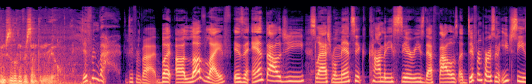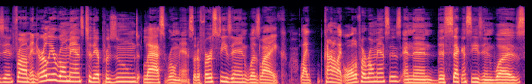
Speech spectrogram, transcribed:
I'm just looking for something real. different vibe different vibe. But uh love life is an anthology slash romantic comedy series that follows a different person each season from an earlier romance to their presumed last romance. So the first season was like like kind of like all of her romances and then this second season was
